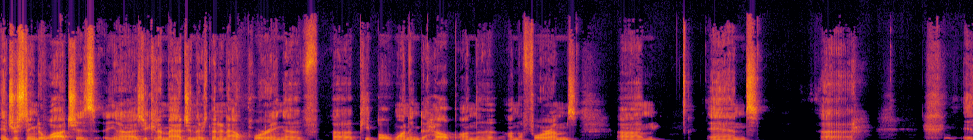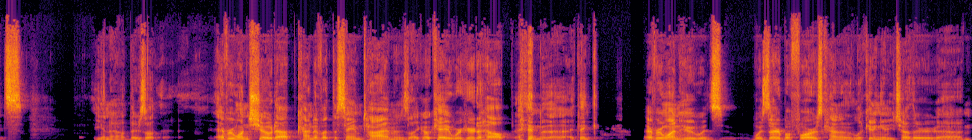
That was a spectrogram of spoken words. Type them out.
interesting to watch is you know as you can imagine there's been an outpouring of uh, people wanting to help on the on the forums um, and uh, it's you know there's a everyone showed up kind of at the same time and was like, okay, we're here to help. And uh, I think everyone who was was there before is kind of looking at each other. Um,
